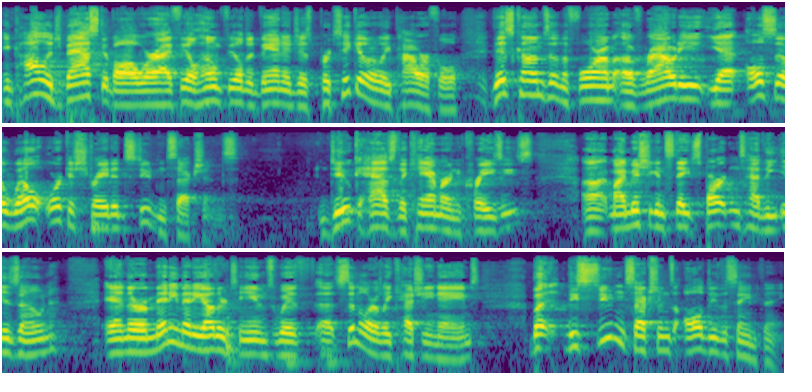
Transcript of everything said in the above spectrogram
In college basketball, where I feel home field advantage is particularly powerful, this comes in the form of rowdy yet also well orchestrated student sections. Duke has the Cameron Crazies. Uh, my Michigan State Spartans have the Izzone. And there are many, many other teams with uh, similarly catchy names. But these student sections all do the same thing.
